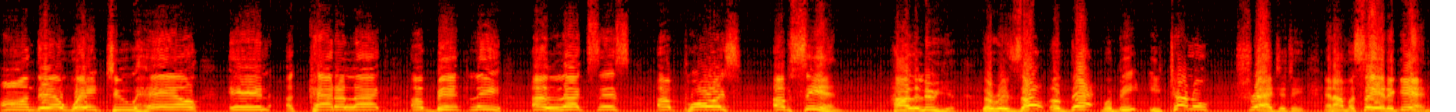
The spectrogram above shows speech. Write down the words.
on their way to hell in a Cadillac, a Bentley, a Lexus, a Porsche of sin. Hallelujah. The result of that will be eternal tragedy. And I'm going to say it again.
